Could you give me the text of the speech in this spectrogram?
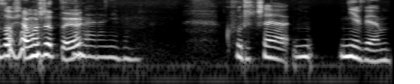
Zosia, może ty? Cholera, nie wiem. Kurczę, nie wiem.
